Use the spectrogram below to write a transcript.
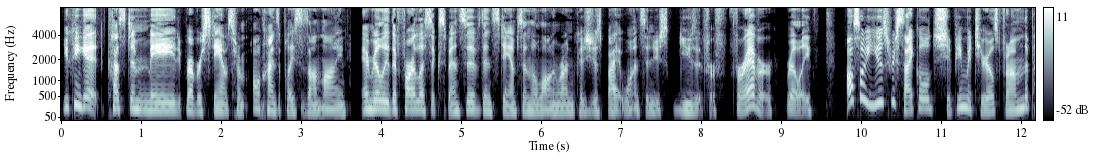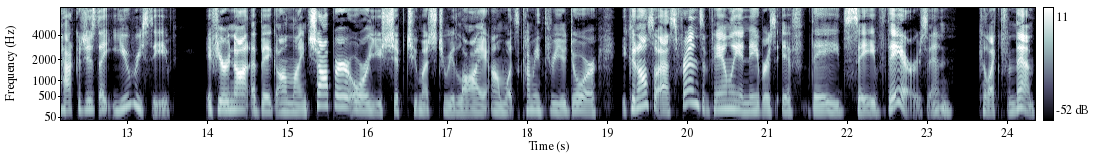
You can get custom made rubber stamps from all kinds of places online. And really, they're far less expensive than stamps in the long run because you just buy it once and just use it for forever, really. Also, use recycled shipping materials from the packages that you receive. If you're not a big online shopper or you ship too much to rely on what's coming through your door, you can also ask friends and family and neighbors if they'd save theirs and collect from them.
